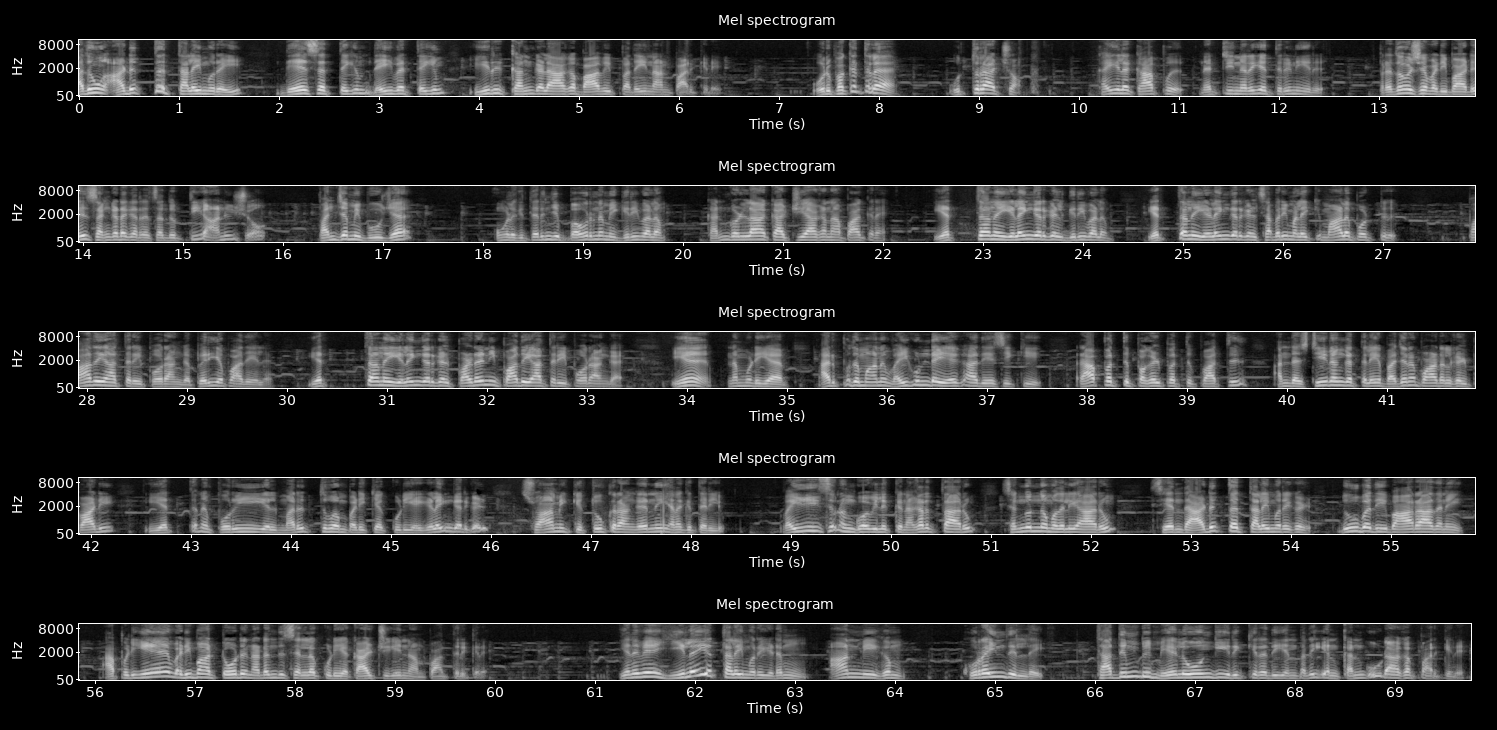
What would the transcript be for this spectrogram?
அதுவும் அடுத்த தலைமுறை தேசத்தையும் தெய்வத்தையும் இரு கண்களாக பாவிப்பதை நான் பார்க்கிறேன். ஒரு பக்கத்தில் உத்திராட்சம் கையில் காப்பு நெற்றி நிறைய திருநீர் பிரதோஷ வழிபாடு சங்கடகர சதுர்த்தி அனுஷம் பஞ்சமி பூஜை. உங்களுக்கு தெரிஞ்சு பௌர்ணமி கிரிவலம் கண்கொள்ளா காட்சியாக நான் பார்க்குறேன். எத்தனை இளைஞர்கள் கிரிவலம் எத்தனை இளைஞர்கள் சபரிமலைக்கு மாலை போட்டு பாத யாத்திரை போகிறாங்க பெரிய பாதையில். எத்தனை இளைஞர்கள் பழனி பாத யாத்திரை போகிறாங்க ஏன்? நம்முடைய அற்புதமான வைகுண்ட ஏகாதேசிக்கு ராப்பத்து பகல் பத்து பார்த்து அந்த ஸ்ரீரங்கத்திலே பஜன பாடல்கள் பாடி எத்தனை பொறியியல் மருத்துவம் படிக்கக்கூடிய இளைஞர்கள் சுவாமிக்கு தூக்குறாங்கன்னு எனக்கு தெரியும். வைத்தீஸ்வரன் கோவிலுக்கு நகரத்தாரும் செங்குந்த முதலியாரும் சேர்ந்த அடுத்த தலைமுறைகள் தூபதீப ஆராதனை அப்படியே வழிபாட்டோடு நடந்து செல்லக்கூடிய காட்சியை நான் பார்த்திருக்கிறேன். எனவே இளைய தலைமுறையிடம் ஆன்மீகம் குறைந்தில்லை. ததும்பி மேலோங்கி இருக்கிறது என்பதை என் கண்கூடாக பார்க்கிறேன்.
